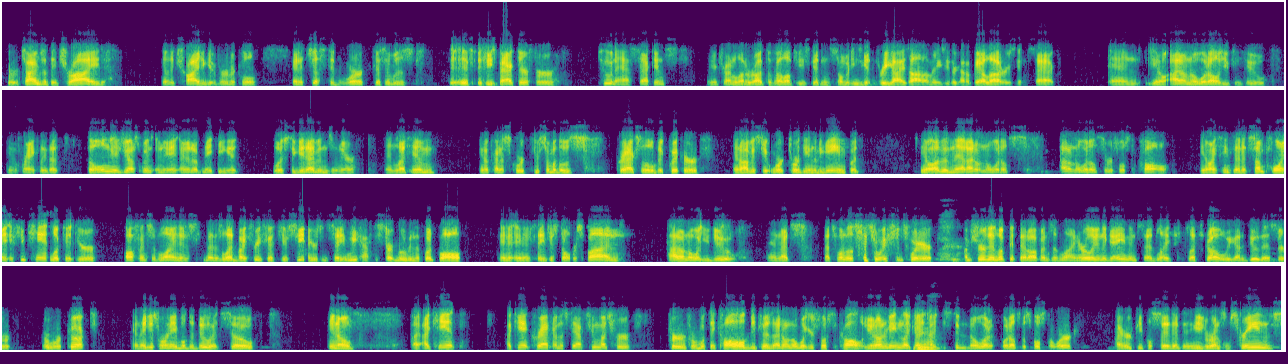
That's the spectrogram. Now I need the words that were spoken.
there were times that they tried you know they tried to get vertical and it just didn't work because it was if if he's back there for two and a half seconds and you're trying to let a route develop, he's getting somebody, he's getting three guys on him, and he's either got to bail out or he's getting sacked. And you know, I don't know what all you can do. You know, frankly, that the only adjustment, and ended up making it, was to get Evans in there and let him, you know, kind of squirt through some of those cracks a little bit quicker. And obviously, it worked toward the end of the game. But you know, other than that, I don't know what else. I don't know what else they were supposed to call. You know, I think that at some point, if you can't look at your offensive line that is that is led by three fifth year seniors and say we have to start moving the football and, and if they just don't respond, I don't know what you do. And that's that's one of those situations where I'm sure they looked at that offensive line early in the game and said, like, let's go, we got to do this, or or we're cooked, and they just weren't able to do it. So, you know, I, I can't I can't crack on the staff too much for for for what they called because I don't know what you're supposed to call. You know what I mean? Like yeah. I, I just didn't know what what else was supposed to work. I heard people say that they need to run some screens.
